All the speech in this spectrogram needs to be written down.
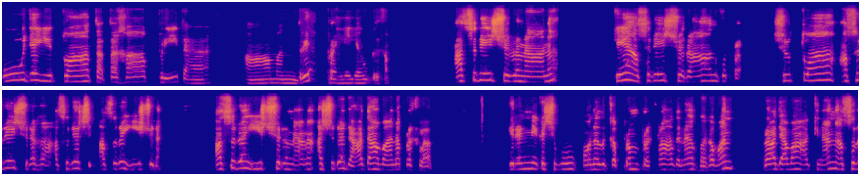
பூஜயித்வா ததः பிரீத ஆமந்திரிய பிரயயௌ கிரகம் அசுரேஸ்வரனான கே அசுரேஸ்வரான்னு கூப்பிடுறான் ஸ்ருத்வா அசுரேஸ்வரக அசுரேஷ் அசுர ஈஸ்வரன். அசுர ஈஸ்வரனான அசுர ராதாவான பிரகலாத் கிரண்யகசிபு போனதுக்கு அப்புறம் பிரகலாதன பகவான் ராஜாவா ஆக்கினான். அசுர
